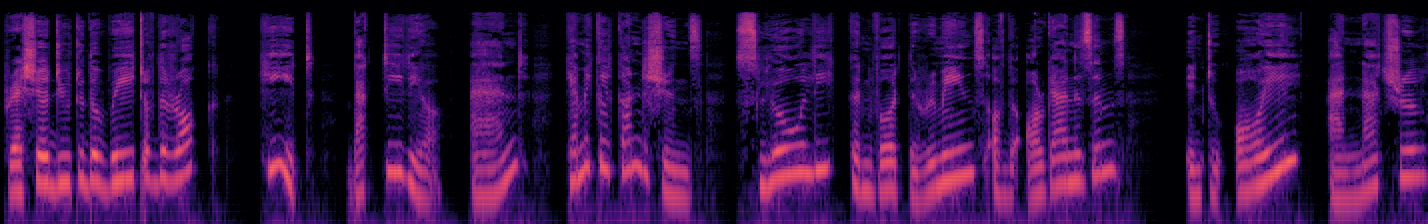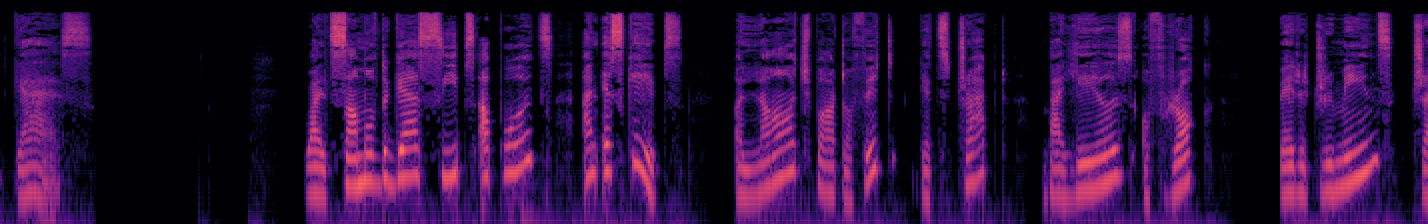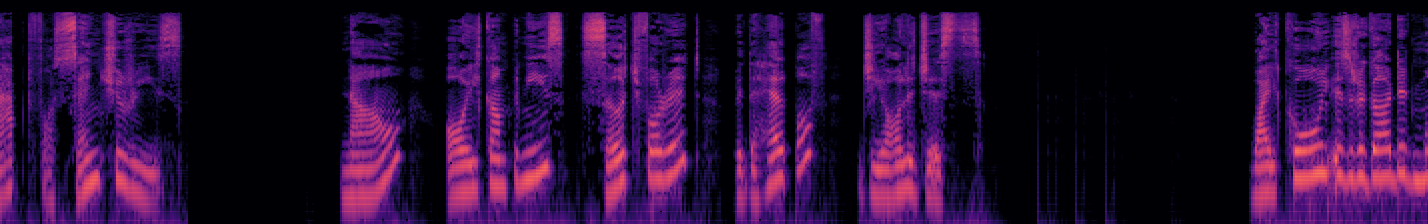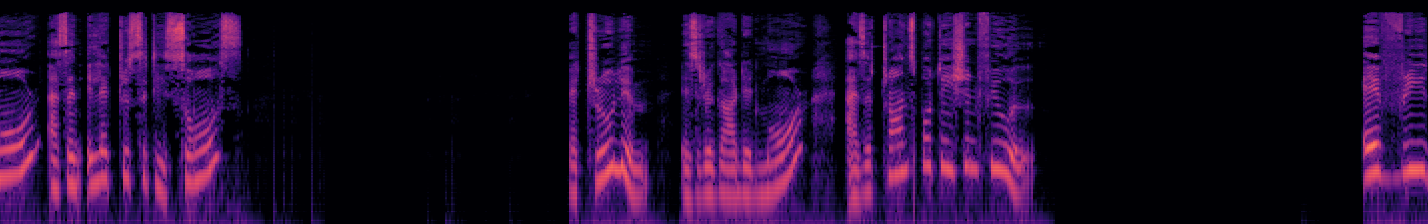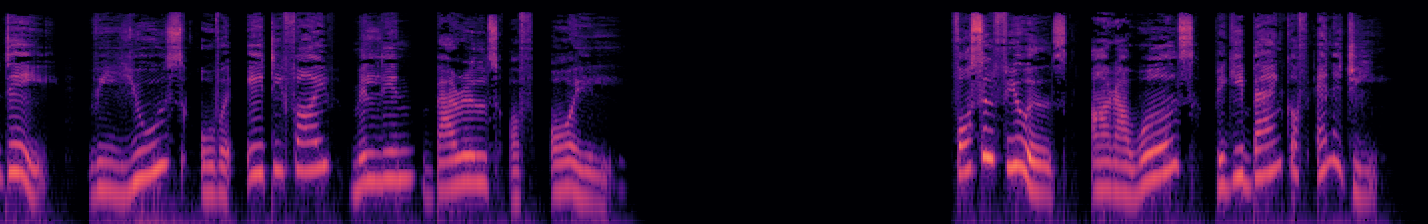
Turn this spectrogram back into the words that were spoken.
Pressure due to the weight of the rock, heat, bacteria, and chemical conditions slowly convert the remains of the organisms into oil and natural gas. While some of the gas seeps upwards and escapes, a large part of it gets trapped by layers of rock where it remains trapped for centuries. Now, oil companies search for it with the help of geologists. While coal is regarded more as an electricity source, petroleum is regarded more as a transportation fuel. Every day, we use over 85 million barrels of oil. Fossil fuels are our world's piggy bank of energy,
